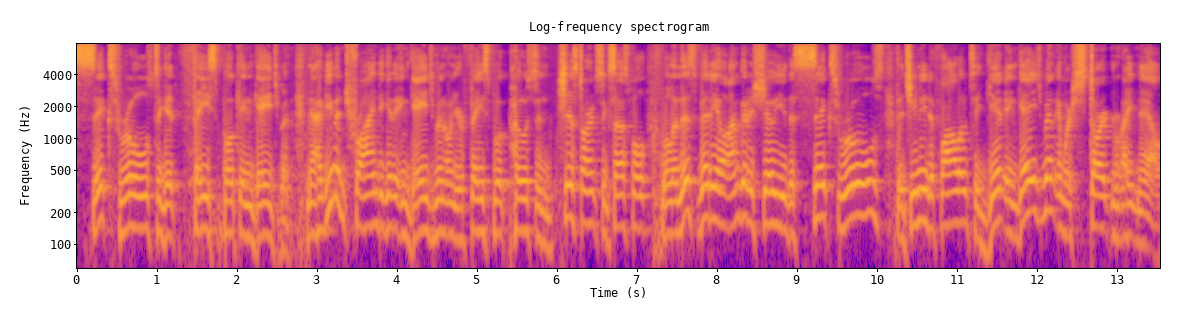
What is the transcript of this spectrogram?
six rules to get Facebook engagement. Now have you been trying to get engagement on your Facebook post and just aren't successful? Well in this video I'm going to show you the six rules that you need to follow to get engagement and we're starting right now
